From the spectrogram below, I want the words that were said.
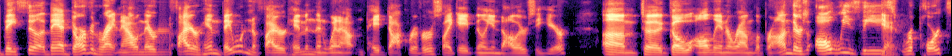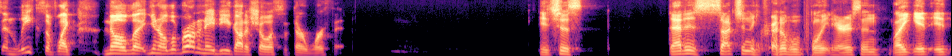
they still they had Darvin right now and they were going to fire him, they wouldn't have fired him and then went out and paid Doc Rivers like 8 million dollars a year um, to go all in around LeBron. There's always these yeah. reports and leaks of like, no, le- you know, LeBron and AD got to show us that they're worth it. It's just that is such an incredible point, Harrison. Like it, it.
